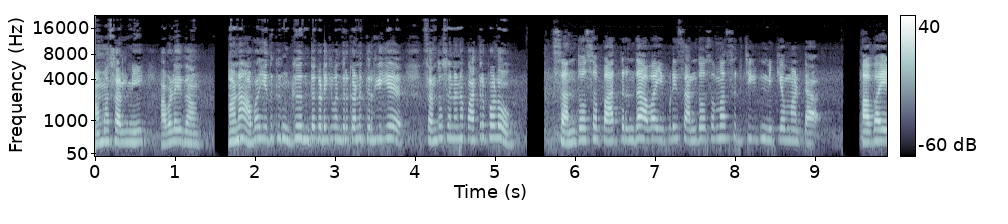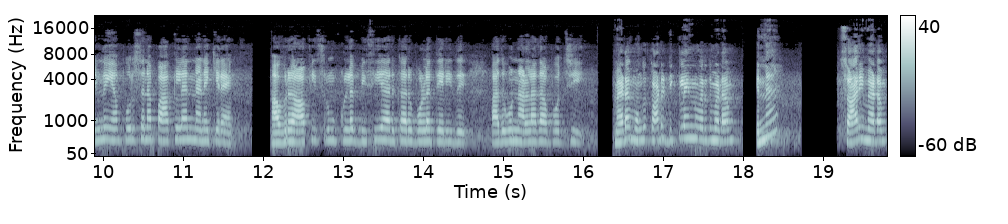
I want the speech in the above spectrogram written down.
ஆமா சாலினி அவளே தான் ஆனா அவ எதுக்கு இங்க இந்த கடைக்கு வந்திருக்கான்னு தெரியலையே. சந்தோஷம் என்னென்ன பாத்திருப்பாளோ சந்தோஷம் பாத்திருந்தா அவ இப்படி சந்தோஷமா சிரிச்சுக்கிட்டு நிக்க மாட்டா. அவ இன்னும் என் புருஷனை பார்க்கலன்னு நினைக்கிறேன். அவர் ஆஃபீஸ் ரூம்குள்ள பிஸியா இருக்காரு போல தெரியுது. அதுவும் நல்லதா போச்சு. மேடம் உங்க கார்டு டிக்ளைன் வருது மேடம். என்ன? சாரி மேடம்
